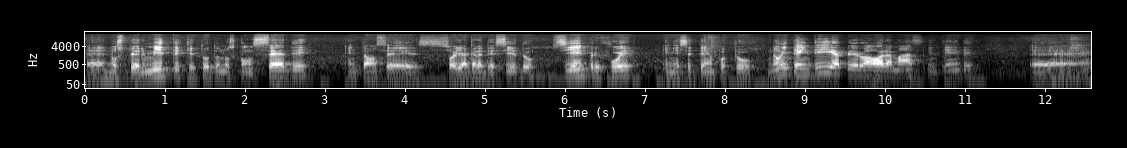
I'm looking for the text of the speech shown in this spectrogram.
eh, nos permite, que tudo nos concede. Então, sou agradecido. Sempre fui em esse tempo. Tu não entendia, pero agora mais entende. Eh,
